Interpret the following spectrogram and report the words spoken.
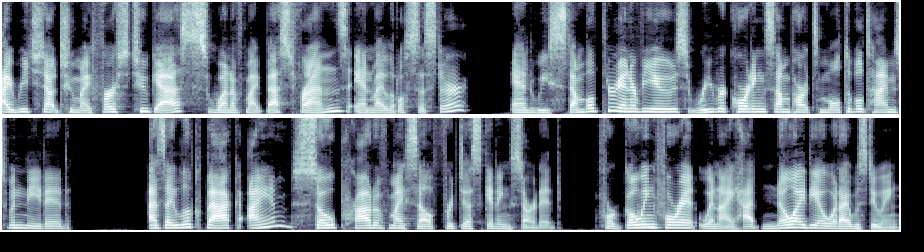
I reached out to my first two guests, one of my best friends and my little sister, and we stumbled through interviews, re recording some parts multiple times when needed. As I look back, I am so proud of myself for just getting started, for going for it when I had no idea what I was doing.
